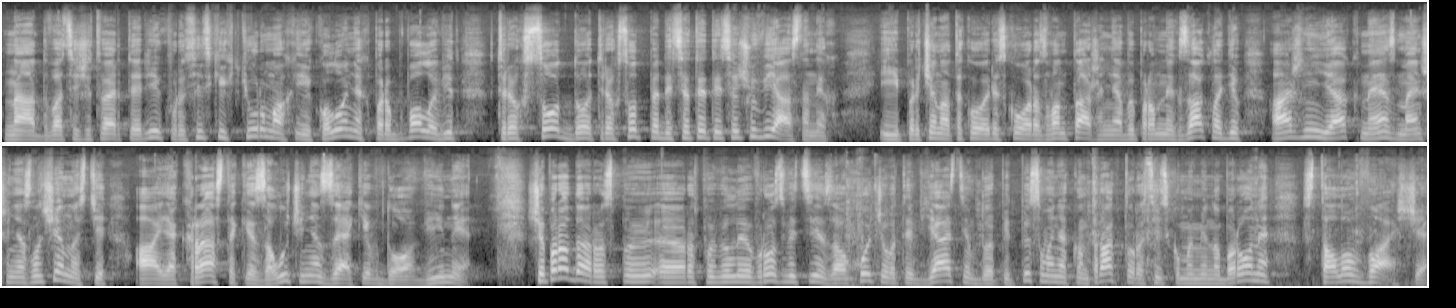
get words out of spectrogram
На 24 рік в російських тюрмах і колоніях перебувало від 300 до 350 тисяч ув'язнених. І причина такого різкого розвантаження виправних закладів аж ніяк не зменшення злочинності, а якраз таки залучення зеків до війни. Щоправда, е, розповіли в розвідці, заохочувати в'язнів до підписування контракту російському міноборони стало важче.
